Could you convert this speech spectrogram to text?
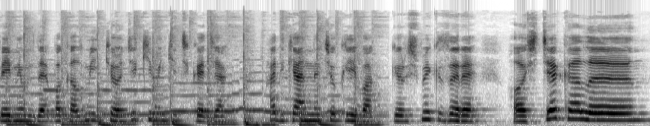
Benim de. Bakalım ilk önce kiminki çıkacak. Hadi kendine çok iyi bak. Görüşmek üzere. Hoşça kalın.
